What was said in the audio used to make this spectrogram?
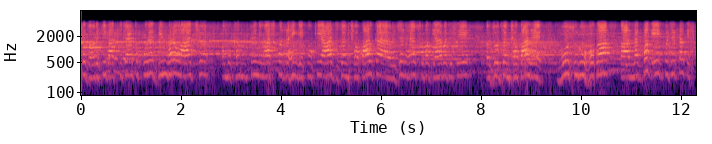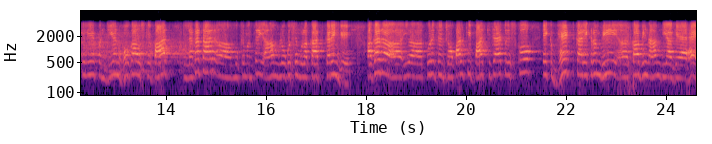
के दौरे की बात की जाए तो पूरे दिन भर वो आज मुख्यमंत्री निवास पर रहेंगे क्योंकि आज जन चौपाल का आयोजन है। सुबह ग्यारह बजे से, जो जन चौपाल है, वो शुरू होगा। लगभग एक बजे तक इसके लिए पंजीयन होगा। उसके बाद लगातार मुख्यमंत्री आम लोगों से मुलाकात करेंगे। अगर पूरे जन चौपाल की बात की जाए तो इसको एक भेंट कार्यक्रम भी का भी नाम दिया गया है।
